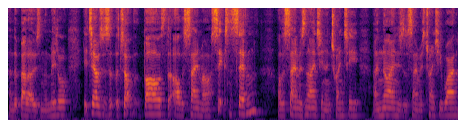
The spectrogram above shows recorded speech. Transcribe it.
and the bellows in the middle. It tells us at the top that bars that are the same are 6 and 7 are the same as 19 and 20, and 9 is the same as 21,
